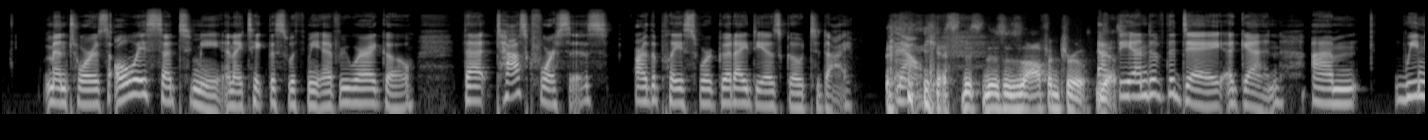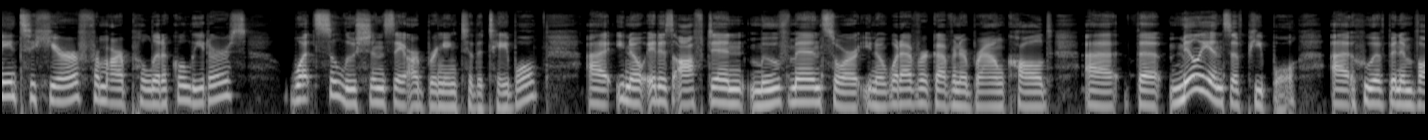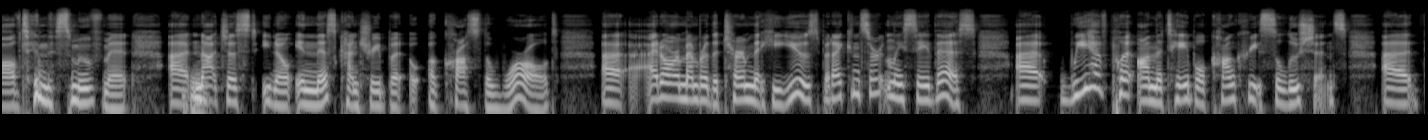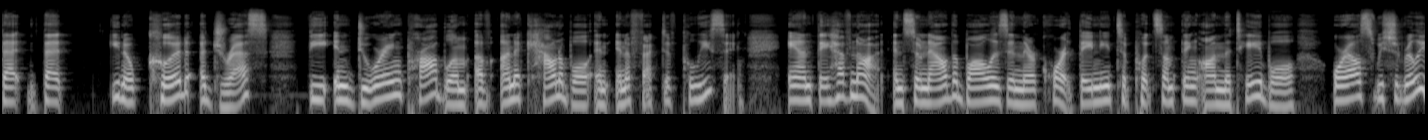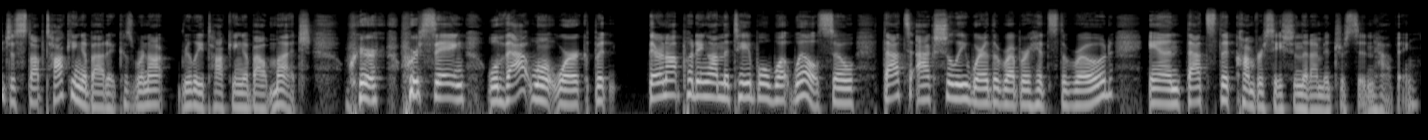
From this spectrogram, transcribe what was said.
mentors always said to me, and I take this with me everywhere I go, that task forces are the place where good ideas go to die. Now, yes, this this is often true. At yes. the end of the day, again, um, we need to hear from our political leaders what solutions they are bringing to the table. Uh, you know, it is often movements or, you know, whatever Governor Brown called uh, the millions of people uh, who have been involved in this movement, mm-hmm. not just, you know, in this country, but across the world. Uh, I don't remember the term that he used, but I can certainly say this. Uh, we have put on the table concrete solutions that, that, you know, could address the enduring problem of unaccountable and ineffective policing. And they have not. And so now the ball is in their court. They need to put something on the table or else we should really just stop talking about it because we're not really talking about much. We're we're saying, well, that won't work, but they're not putting on the table what will. So that's actually where the rubber hits the road. And that's the conversation that I'm interested in having.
